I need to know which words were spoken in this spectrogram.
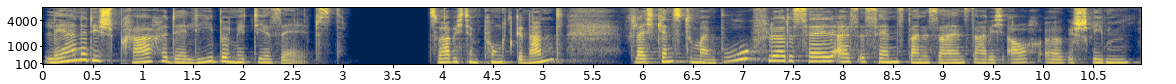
Lerne die Sprache der Liebe mit dir selbst. So habe ich den Punkt genannt. Vielleicht kennst du mein Buch Fleur de Sel als Essenz deines Seins. Da habe ich auch äh, geschrieben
